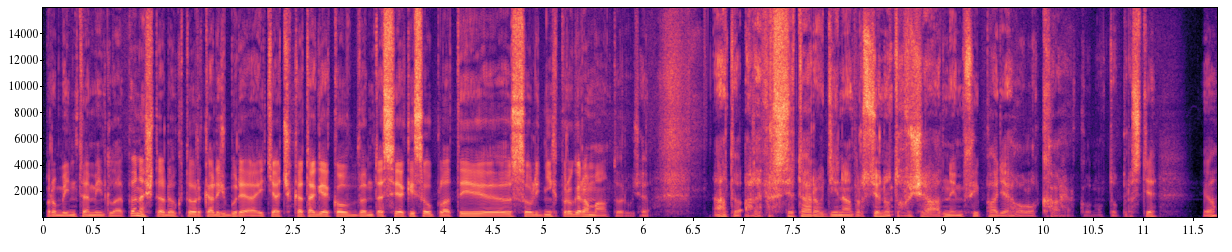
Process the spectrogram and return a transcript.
promiňte, mít lépe než ta doktorka, když bude ajťačka, tak jako vemte si, jaký jsou platy eh, solidních programátorů, že? A to, ale prostě ta rodina, prostě no to v žádném případě holka, jako no to prostě, Jo?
